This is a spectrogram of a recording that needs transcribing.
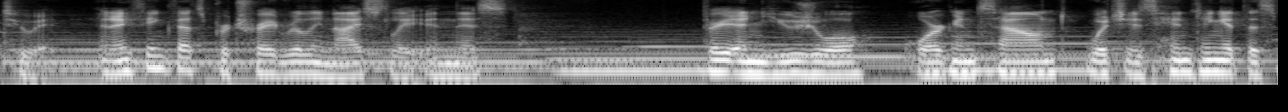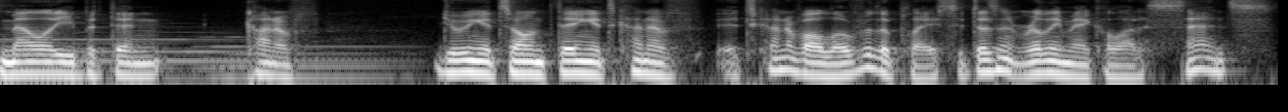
to it. And I think that's portrayed really nicely in this very unusual organ sound, which is hinting at this melody, but then kind of doing its own thing. It's kind of it's kind of all over the place. It doesn't really make a lot of sense.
